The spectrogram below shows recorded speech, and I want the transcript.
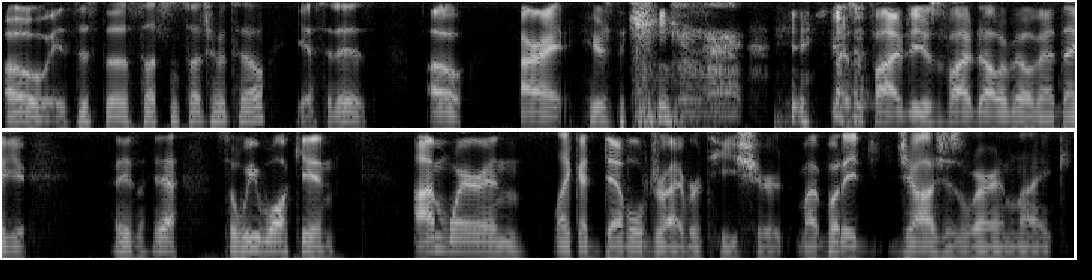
oh, is this the such and such hotel? Yes, it is. Oh, all right. Here's the keys. here's a five. Here's a five dollar bill, man. Thank you. And he's like, yeah. So we walk in. I'm wearing like a DevilDriver T-shirt. My buddy Josh is wearing like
